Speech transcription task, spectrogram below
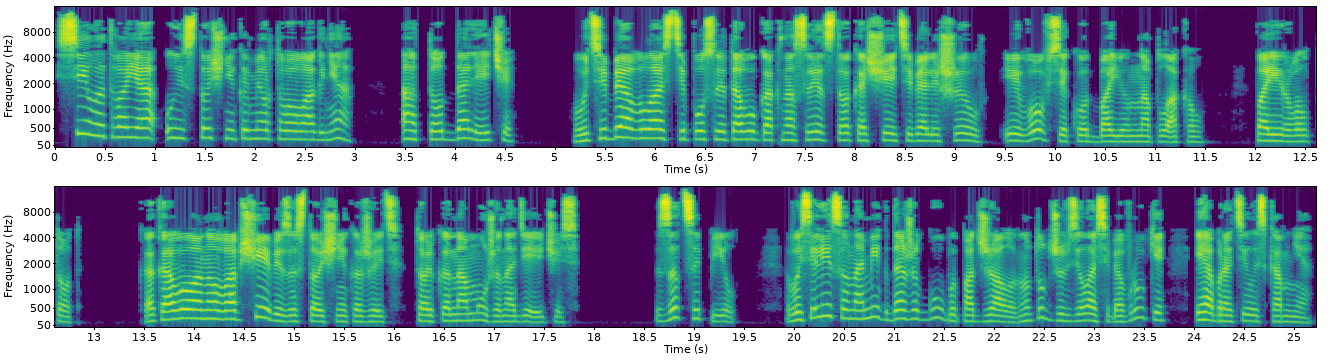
Сила твоя у источника мертвого огня, а тот далече. У тебя власти после того, как наследство Кощей тебя лишил, и вовсе кот Баюн наплакал, — парировал тот. Каково оно вообще без источника жить, только на мужа надеючись? Зацепил. Василиса на миг даже губы поджала, но тут же взяла себя в руки и обратилась ко мне.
